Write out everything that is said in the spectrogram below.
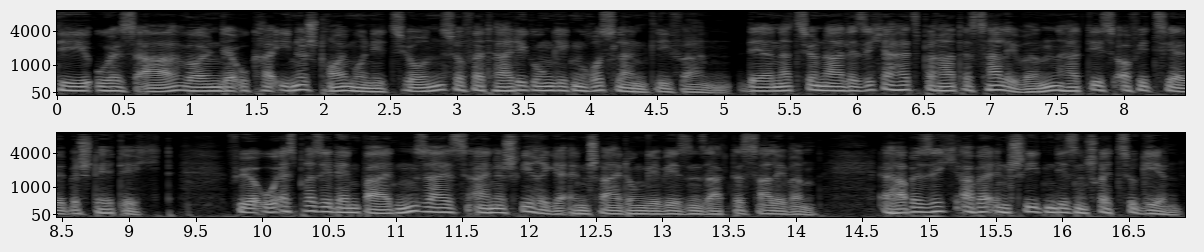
Die USA wollen der Ukraine Streumunition zur Verteidigung gegen Russland liefern. Der nationale Sicherheitsberater Sullivan hat dies offiziell bestätigt. Für US-Präsident Biden sei es eine schwierige Entscheidung gewesen, sagte Sullivan. Er habe sich aber entschieden, diesen Schritt zu gehen.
